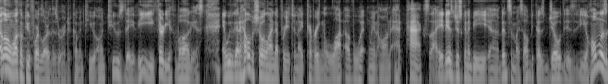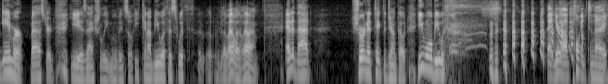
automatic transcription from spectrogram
Hello and welcome to For the Lore. This is Roger coming to you on Tuesday, the 30th of August. And we've got a hell of a show lined up for you tonight, covering a lot of what went on at PAX. Uh, it is just going to be uh, Vince and myself because Joe is the homeless gamer bastard. He is actually moving, so he cannot be with us with. Edit that, shorten it, take the junk out. He won't be with. and you're on point tonight.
